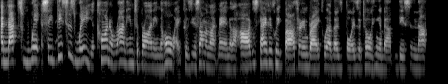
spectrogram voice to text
And that's where, see, this is where you kind of run into Brian in the hallway because you're someone like me and you're like, oh, I'll just take a quick bathroom break while those boys are talking about this and that,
